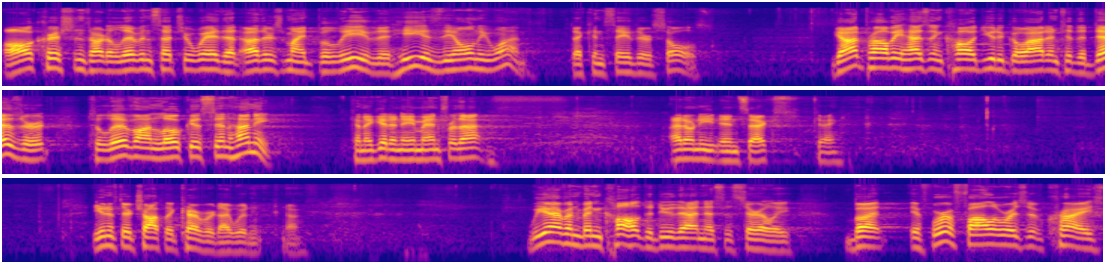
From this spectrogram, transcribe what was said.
All Christians are to live in such a way that others might believe that He is the only one that can save their souls. God probably hasn't called you to go out into the desert to live on locusts and honey. Can I get an amen for that? I don't eat insects, okay? Even if they're chocolate covered, I wouldn't. No. We haven't been called to do that necessarily, but if we're followers of Christ,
